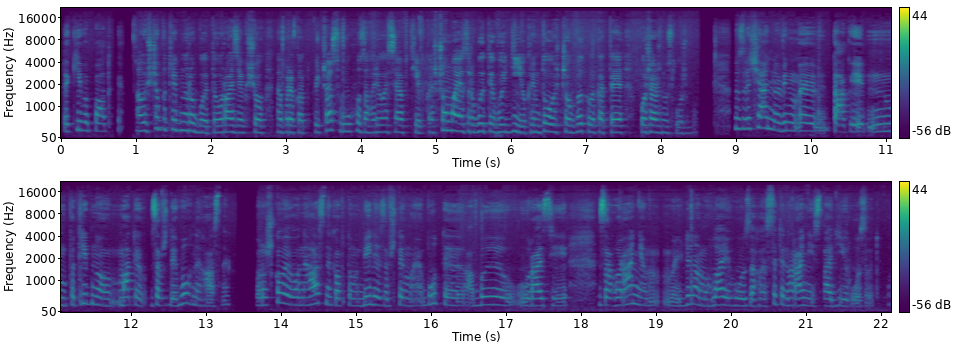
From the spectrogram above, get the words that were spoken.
такі випадки. А що потрібно робити у разі, якщо, наприклад, під час руху загорілася автівка? Що має зробити водій, окрім того, щоб викликати пожежну службу? Ну, звичайно, він е, так потрібно мати завжди вогнегасник. Порошковий вогнегасник в автомобілі завжди має бути, аби у разі загорання людина могла його загасити на ранній стадії розвитку,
